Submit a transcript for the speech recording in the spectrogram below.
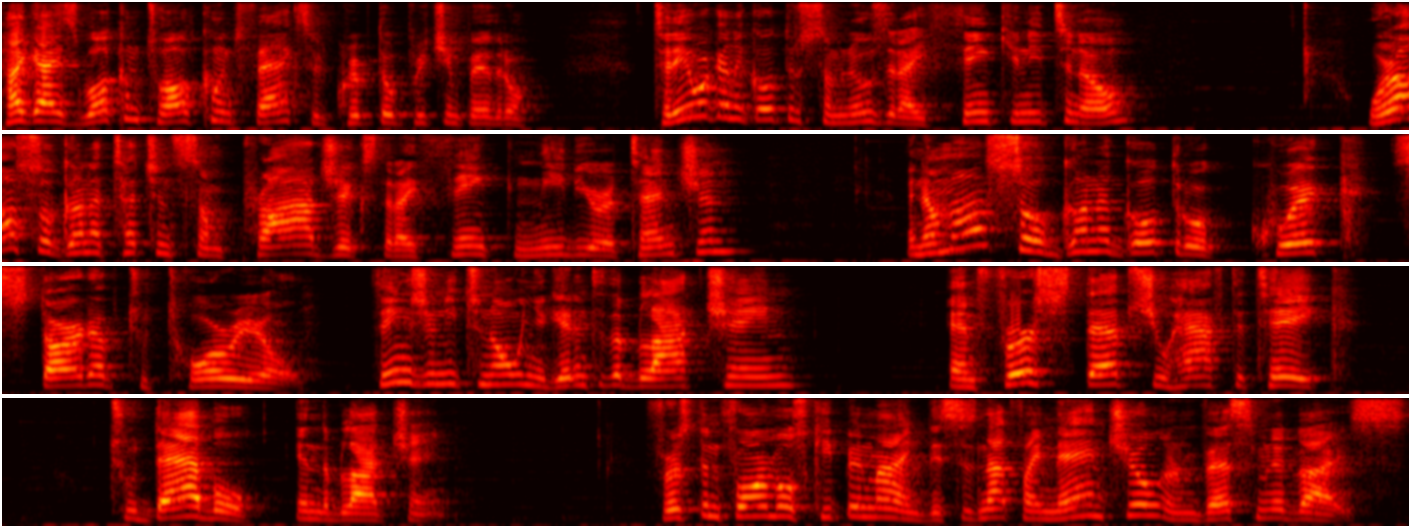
Hi guys, welcome to Altcoin Facts with Crypto Preaching Pedro. Today we're going to go through some news that I think you need to know. We're also going to touch on some projects that I think need your attention. And I'm also going to go through a quick startup tutorial. Things you need to know when you get into the blockchain and first steps you have to take to dabble in the blockchain. First and foremost, keep in mind, this is not financial or investment advice.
